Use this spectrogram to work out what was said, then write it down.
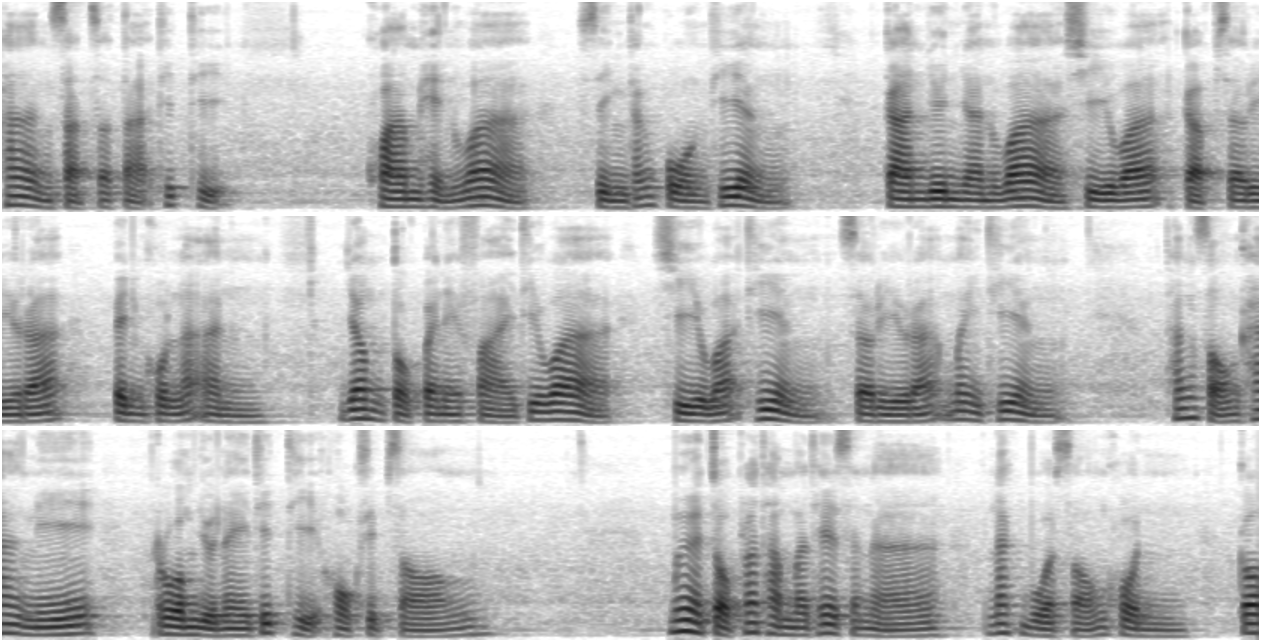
ข้างสัตสตทิฏฐิ ความเห็นว่าสิ่งทั้งปวงเที่ยง การยืนยันว่าชีวะกับสรีระเป็นคนละอัน ย่อมตกไปในฝ่ายที่ว่า ชีวะเที่ยง สรีระไม่เที่ยง ทั้งสองข้างนี้รวมอยู่ในทิฏฐิ 62 เมื่อจบพระธรรมเทศนา นักบวชสองคน ก็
